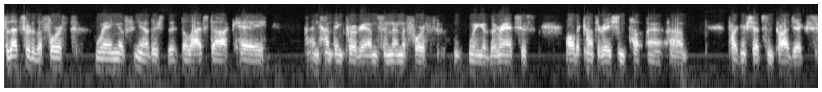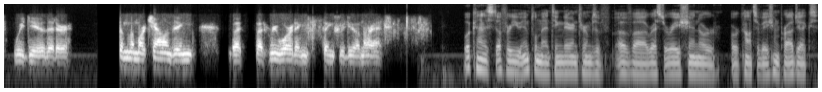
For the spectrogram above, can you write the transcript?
so that's sort of the fourth wing of, you know, there's the, the livestock, hay, and hunting programs, and then the fourth wing of the ranch is all the conservation uh, uh, partnerships and projects we do that are some of the more challenging but but rewarding things we do on the ranch. What kind of stuff are you implementing there in terms of of uh, restoration or or conservation projects?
